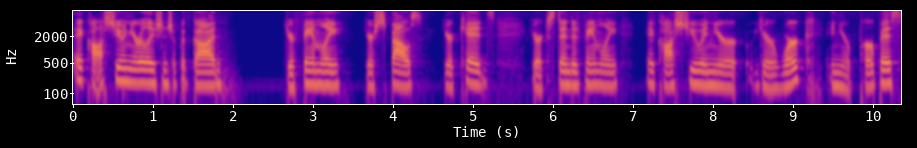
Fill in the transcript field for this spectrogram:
it costs you in your relationship with God, your family, your spouse, your kids, your extended family. It costs you in your your work, in your purpose,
